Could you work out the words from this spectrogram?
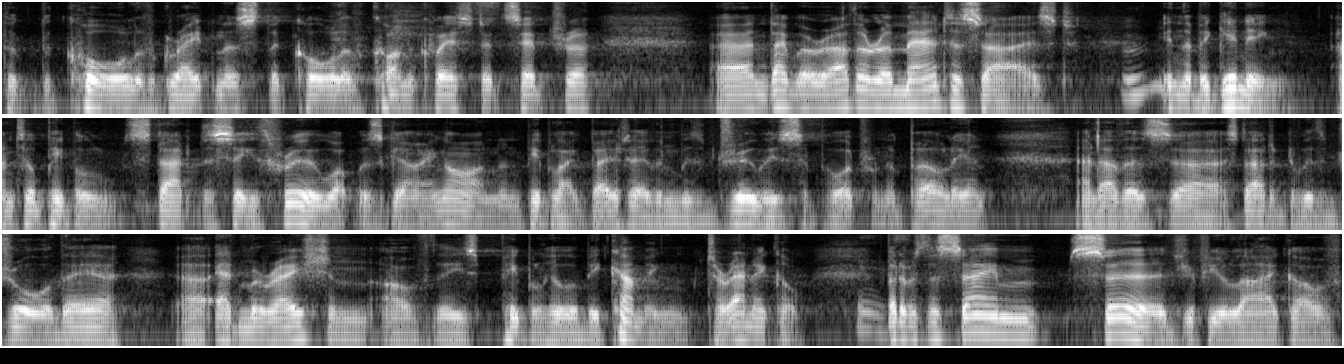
the, the call of greatness, the call of conquest, etc. And they were rather romanticized in the beginning until people started to see through what was going on. And people like Beethoven withdrew his support from Napoleon, and others uh, started to withdraw their uh, admiration of these people who were becoming tyrannical. But it was the same surge, if you like, of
